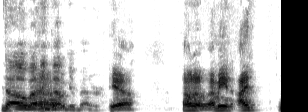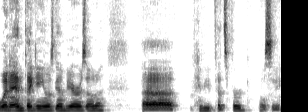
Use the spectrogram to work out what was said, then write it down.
No, but I think Uh, that'll get better. Yeah. I don't know. I mean, I went in thinking it was going to be Arizona. Uh, maybe Pittsburgh. We'll see.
